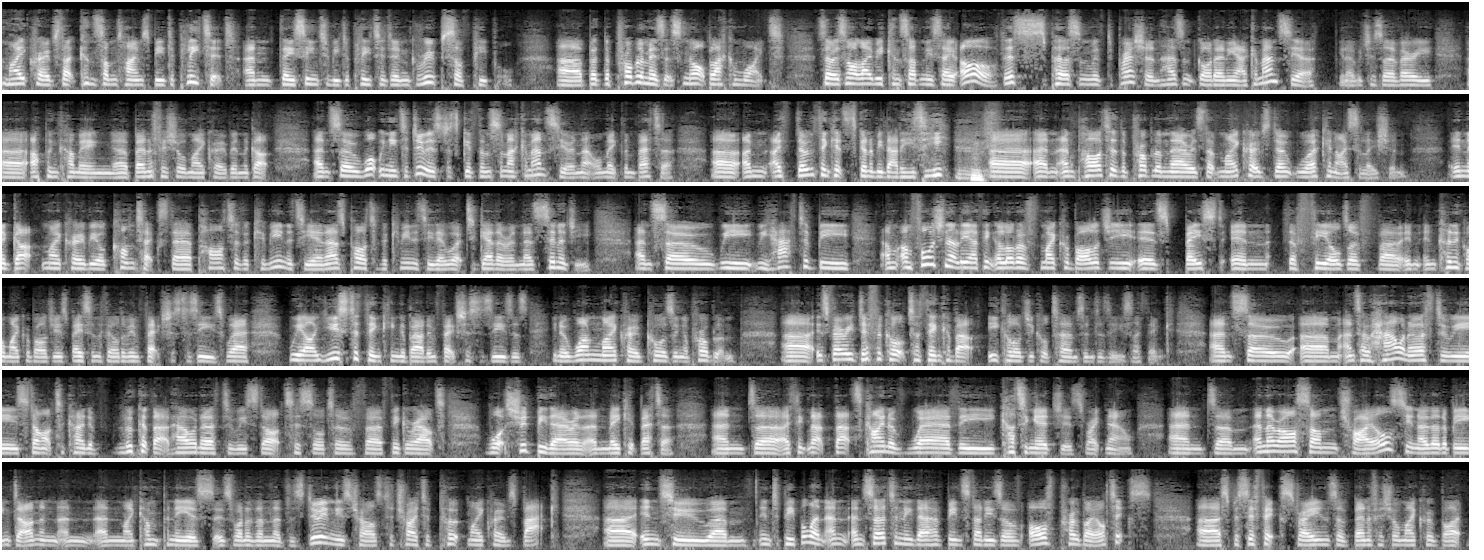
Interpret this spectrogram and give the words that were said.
microbes that can sometimes be depleted, and they seem to be depleted in groups of people. Uh, but the problem is it's not black and white. So it's not like we can suddenly say, oh, this person with depression hasn't got any Akkermansia. You know, which is a very uh, up and coming uh, beneficial microbe in the gut. And so, what we need to do is just give them some Akkermansia, and that will make them better. Uh, I don't think it's going to be that easy. Uh, and, and part of the problem there is that microbes don't work in isolation in the gut microbial context, they're part of a community, and as part of a community, they work together and there's synergy. And so we we have to be. Um, unfortunately, I think a lot of microbiology is based in the field of uh, in, in clinical microbiology is based in the field of infectious disease, where we are used to thinking about infectious diseases, you know, one microbe causing a problem. Uh, it's very difficult to think about ecological terms in disease, I think. And so, um, and so, how on earth do we start to kind of look at that? How on earth do we start to sort of uh, figure out what should be there and, and make it better? And uh, I think that that's kind of where the cutting edge is right now. And um, and there are some trials, you know, that are being done, and, and, and my company is, is one of them that is doing these trials to try to put microbes back uh, into um, into people, and, and, and certainly there have been studies of, of probiotics. Uh, specific strains of beneficial microbi-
